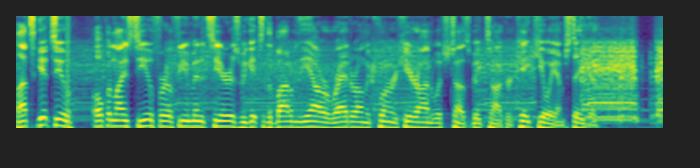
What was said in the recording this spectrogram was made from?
Lots to get to. Open lines to you for a few minutes here as we get to the bottom of the hour, right around the corner here on Wichita's Big Talker, KQAM. Stay here.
